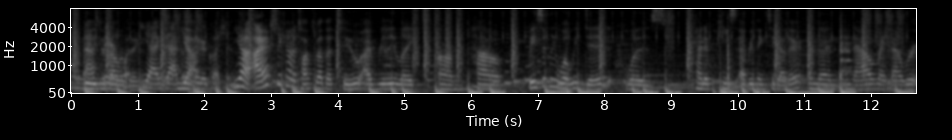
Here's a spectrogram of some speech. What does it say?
kind of Really ask bigger developing. que- yeah exactly Yeah. bigger questions. Yeah, I actually kind of talked about that too. I really liked um, how basically what we did was kind of piece everything together, and then now, right now, we're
